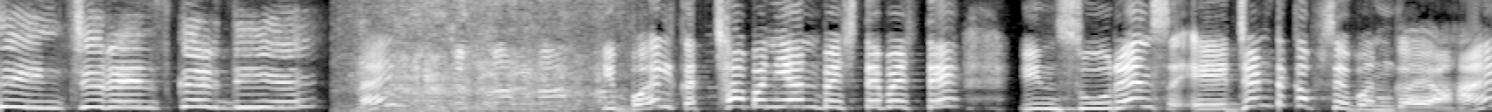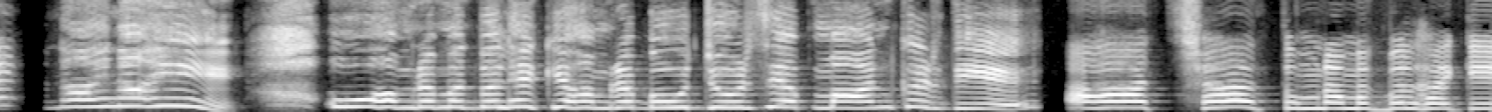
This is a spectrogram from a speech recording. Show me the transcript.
से इंश्योरेंस कर दिए हैं? ये बैल कच्चा बनियान बेचते बेचते इंश्योरेंस एजेंट कब से बन गया है? नहीं नहीं। वो हमरा मतबल है कि हमरा बहुत ज़ोर से अपमान कर दिए। अच्छा तुमरा मतलब है कि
